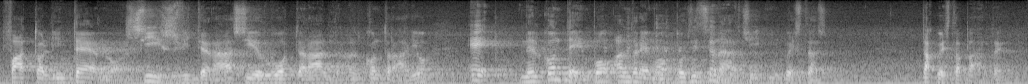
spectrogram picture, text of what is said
fatto all'interno si sviterà, si ruoterà al, al, contrario e nel contempo andremo a posizionarci questa, da questa parte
